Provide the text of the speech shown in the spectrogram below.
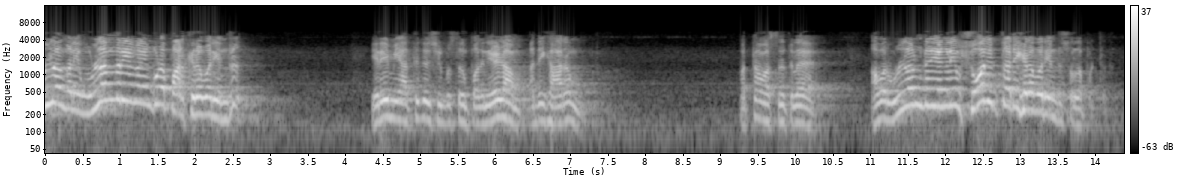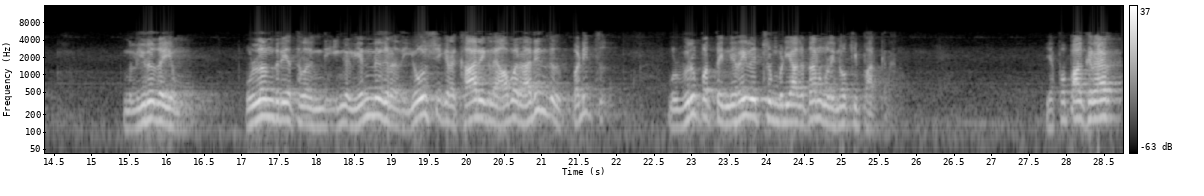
உள்ளங்களையும் உள்ளந்திரியங்களையும் கூட பார்க்கிறவர் என்று எரேமியா திருச்சி புஸ்தகம் பதினேழாம் அதிகாரம் பத்தாம் வசனத்தில் அவர் உள்ளந்திரியங்களையும் சோதித்து அறிகிறவர் என்று சொல்லப்பட்டது. உங்கள் இருதயம் உள்ளந்திரியத்தில் நீங்கள் எண்ணுகிறது யோசிக்கிற காரியங்களை அவர் அறிந்து படித்து உங்கள் விருப்பத்தை நிறைவேற்றும்படியாகத்தான் உங்களை நோக்கி பார்க்கிறார். எப்ப பார்க்கிறார்?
